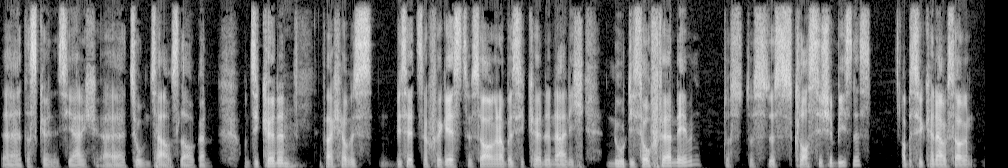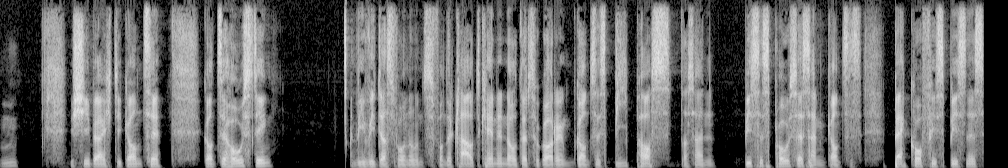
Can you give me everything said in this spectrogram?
äh, das können Sie eigentlich äh, zu uns auslagern. Und Sie können, mhm. vielleicht habe ich es bis jetzt noch vergessen zu sagen, aber Sie können eigentlich nur die Software nehmen, das, das, das klassische Business, aber Sie können auch sagen, hm, ich schiebe eigentlich die ganze, ganze Hosting wie wir das von uns von der Cloud kennen oder sogar ein ganzes BPAS, also ein Business Process, ein ganzes Backoffice-Business,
